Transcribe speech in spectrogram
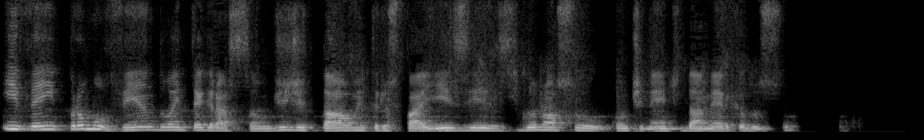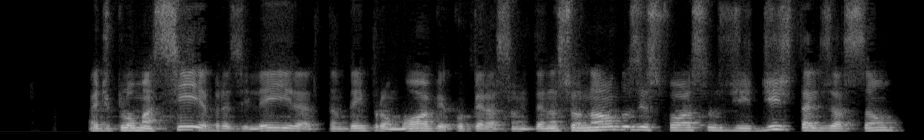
e vem promovendo a integração digital entre os países do nosso continente da América do Sul. A diplomacia brasileira também promove a cooperação internacional nos esforços de digitalização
